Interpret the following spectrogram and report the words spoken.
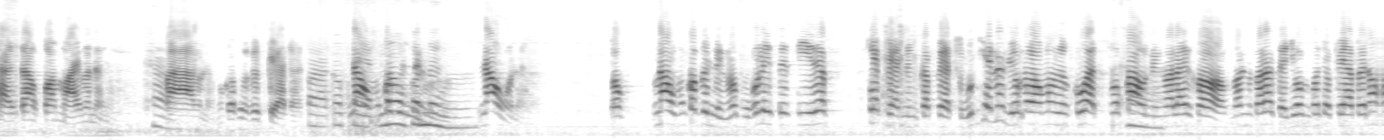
ถ้าตามความหมายมันน่ะค่ะปลามันน่ะมันก็เป็นแปดอะปลาก็แปเน่าดมันก็เน่าเป็นก็หหนึ่นึ่งงเน่าน่ะต้องเน่ามันก็เป็นหนึ่งแล้วผมก็เลยตีแล้ว แค่แปดหนึ่งกับแปดศูนย์แค่นั้นเดี๋ยวลองเลยเพราะว่าพวกเก้าหนึ่งอะไรก็ มันก็แล้วแต่โยมเขาจะแปลไปเนาะ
